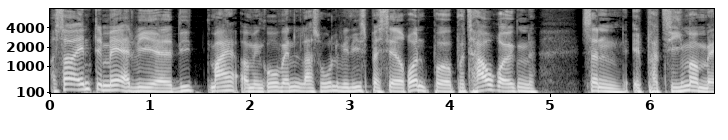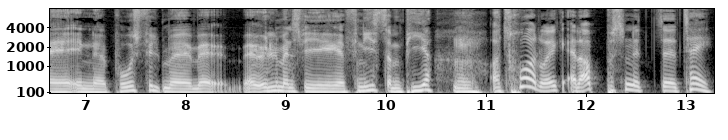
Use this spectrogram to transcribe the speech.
Og så endte det med, at vi, øh, lige mig og min gode ven Lars Ole, vi lige spacerede rundt på, på tagryggene, sådan et par timer med en øh, pose fyldt med, med, med øl, mens vi øh, fniste som piger. Mm. Og tror du ikke, at op på sådan et øh, tag,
